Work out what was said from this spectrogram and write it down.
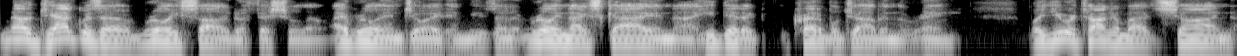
No, Jack was a really solid official, though. I really enjoyed him. He was a really nice guy, and uh, he did an incredible job in the ring. But you were talking about Shawn,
